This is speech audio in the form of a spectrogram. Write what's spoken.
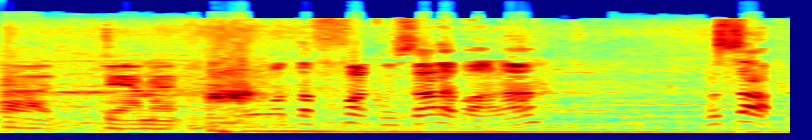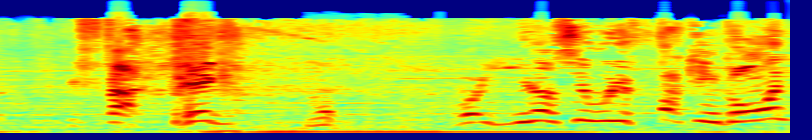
God damn it. What the fuck was that about, huh? What's up, you fat pig? What? what you don't see where you're fucking going?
